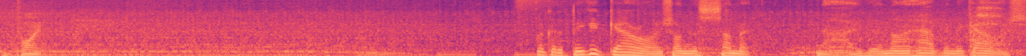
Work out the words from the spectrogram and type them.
Good point. I've got a bigger garage on the summit now than I have in the garage.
